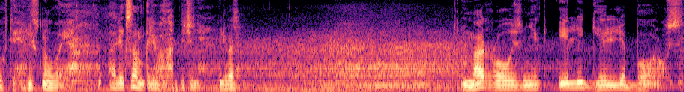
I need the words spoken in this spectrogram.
Ух ты, и снова я. Александр Криволап, печенье. Ребята. Морозник или гелеборус.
